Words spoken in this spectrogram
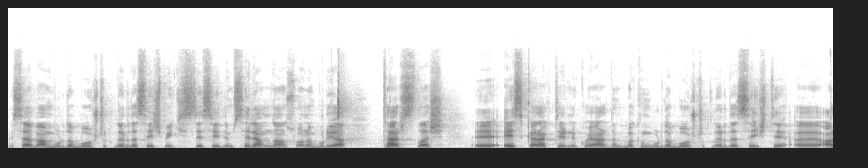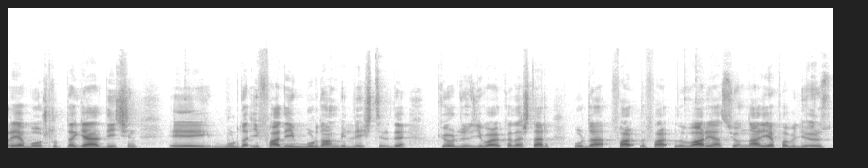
Mesela ben burada boşlukları da seçmek isteseydim selamdan sonra buraya ters slash e, S karakterini koyardım. Bakın burada boşlukları da seçti. E, araya boşluk da geldiği için e, burada ifadeyi buradan birleştirdi. Gördüğünüz gibi arkadaşlar burada farklı farklı varyasyonlar yapabiliyoruz.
